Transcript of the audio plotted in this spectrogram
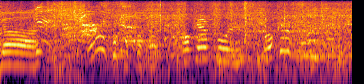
Look. Oh, careful. Oh, careful.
